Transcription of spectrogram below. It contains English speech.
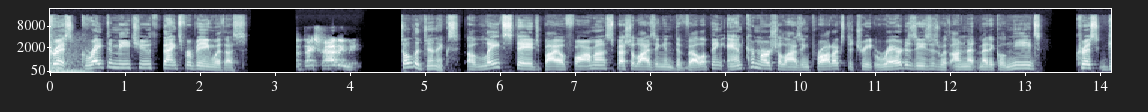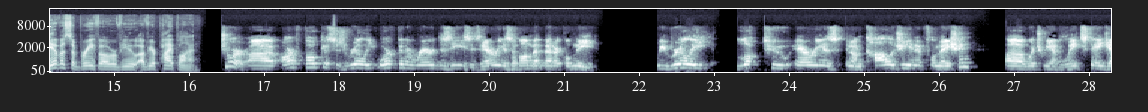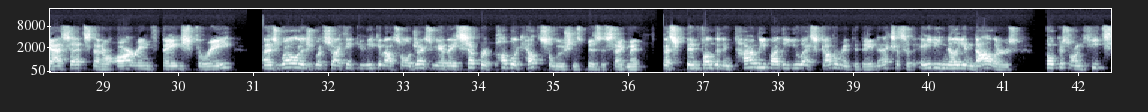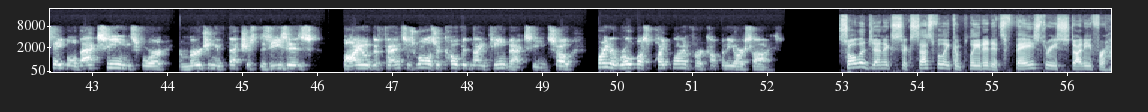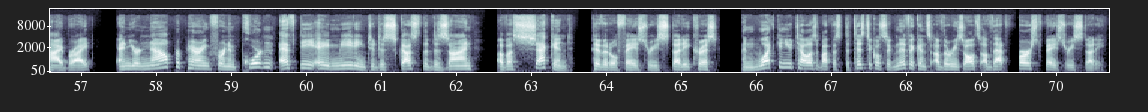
Chris, great to meet you. Thanks for being with us. thanks for having me. Soligenix, a late stage biopharma specializing in developing and commercializing products to treat rare diseases with unmet medical needs. Chris, give us a brief overview of your pipeline. Sure. Uh, our focus is really orphan and rare diseases, areas of unmet medical need. We really look to areas in oncology and inflammation, uh, which we have late stage assets that are, are in phase three, as well as what's I think unique about Soligenix, we have a separate public health solutions business segment that's been funded entirely by the US government to date, in excess of $80 million, focused on heat stable vaccines for emerging infectious diseases, biodefense, as well as a COVID 19 vaccine. So, quite a robust pipeline for a company our size. Soligenix successfully completed its phase three study for Hybryte, and you're now preparing for an important FDA meeting to discuss the design of a second pivotal phase three study, Chris. And what can you tell us about the statistical significance of the results of that first phase three study?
